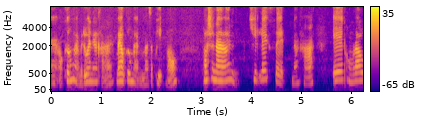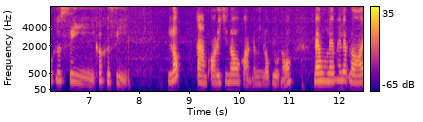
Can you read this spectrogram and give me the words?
อ่าเอาเครื่องหมายมาด้วยนะคะ ไม่เอาเครื่องหมายมาจะผิดเนาะ เพราะฉะนั้นคิดเลขเสร็จนะคะ a ของเราคือ 4 ก็คือ 4 ลบตามออริจินอลก่อน มันมีลบอยู่เนาะ ในวงเล็บให้เรียบร้อย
